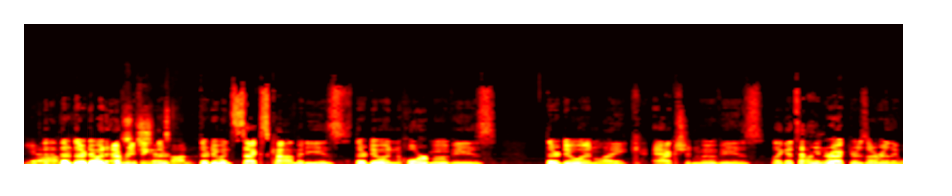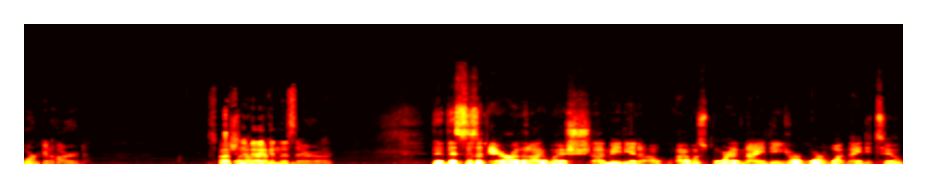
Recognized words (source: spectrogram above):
yeah. they're they're doing everything. They're ton. they're doing sex comedies. They're doing horror movies. They're doing like action movies. Like Italian directors are really working hard, especially Yeah, back man. in this era. This is an era that I wish. I mean, you know, I was born in '90. You were born in what '92.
